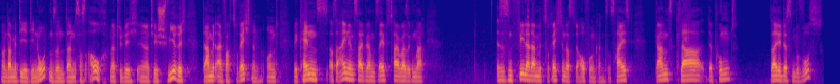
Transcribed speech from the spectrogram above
und damit die, die Noten sind, dann ist das auch natürlich, äh, natürlich schwierig, damit einfach zu rechnen. Und wir kennen es aus der eigenen Zeit, wir haben es selbst teilweise gemacht. Es ist ein Fehler, damit zu rechnen, dass du da aufholen kannst. Das heißt, ganz klar der Punkt, sei dir dessen bewusst.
